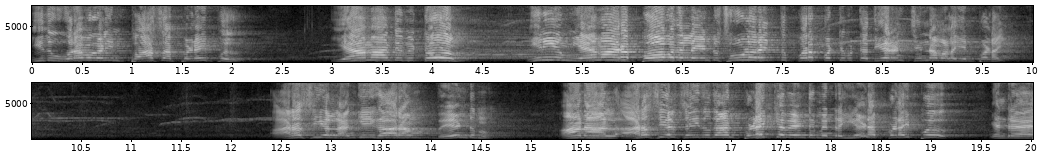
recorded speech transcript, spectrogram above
இது உறவுகளின் பாச பிணைப்பு ஏமாந்து விட்டோம். இனியும் ஏமாறப் போவதில்லை என்று சூளுரைத்து புறப்பட்டு விட்ட தீரன் சின்னமலையின் படை. அரசியல் அங்கீகாரம் வேண்டும். ஆனால் அரசியல் செய்துதான் பிழைக்க வேண்டும் என்ற ஈழப் பிழைப்பு என்ற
